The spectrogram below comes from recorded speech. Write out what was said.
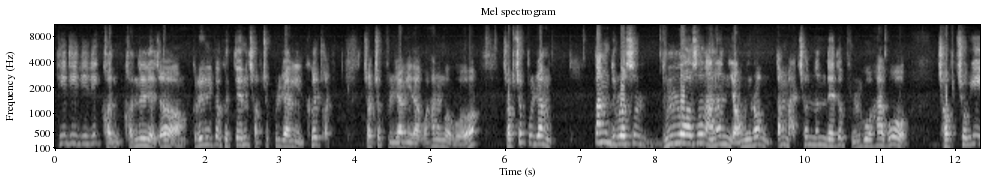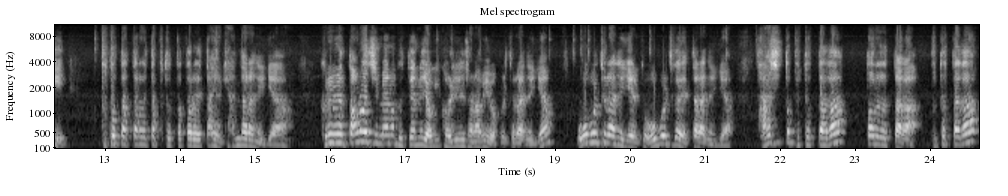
띠디디디 건, 건들려져. 그러니까 그때는 접촉 불량이, 그걸 접- 접촉 불량이라고 하는 거고, 접촉 불량 딱 눌러서, 눌러서 나는 0이랑 딱 맞췄는데도 불구하고 접촉이 붙었다 떨어졌다 붙었다 떨어졌다 이렇게 한다는 얘기야. 그러면 떨어지면은 그때는 여기 걸리는 전압이 몇 볼트라는 얘기야? 5볼트라는 얘기야. 이렇게 5볼트가 됐다라는 얘기야. 다시 또 붙었다가 떨어졌다가 붙었다가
